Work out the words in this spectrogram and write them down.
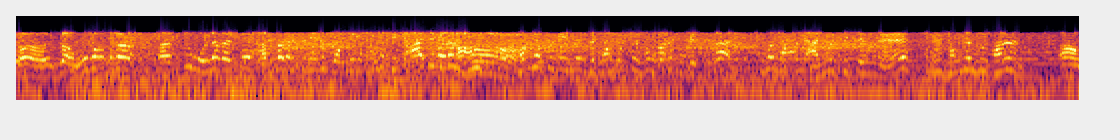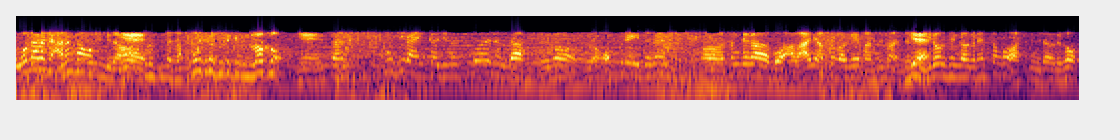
어, 그러니까 오버로드가 아, 쭉 올라갈 때 앞바닥 쪽에 있는 병력이 한국이 빠지면은 아하. 그 병력 쪽에 있는 그 병력도 효과를 보겠지만 그런 상황이 아니었기 때문에 지금 정면 돌파는 아, 원활하지 않은 상황입니다. 예. 그렇습니다. 자 포지를 수직이 눌러서 예, 일단 포지 라인까지는 뚫어야 된다. 그래서 그 업그레이드는 어, 상대가 뭐 많이 앞서가게 만들면 안 된다. 예. 이런 생각을 했던 것 같습니다. 그래서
